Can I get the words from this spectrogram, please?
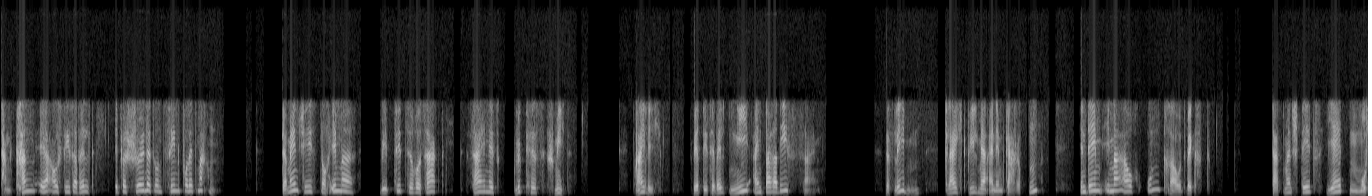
dann kann er aus dieser Welt etwas Schönes und Sinnvolles machen. Der Mensch ist noch immer wie Cicero sagt, seines Glückes Schmied. Freilich wird diese Welt nie ein Paradies sein. Das Leben gleicht vielmehr einem Garten, in dem immer auch Unkraut wächst, das man stets jäten muss.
